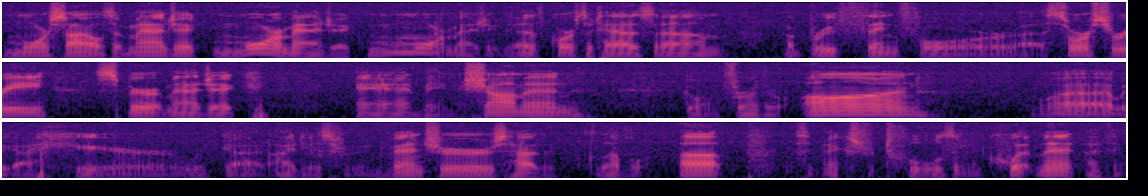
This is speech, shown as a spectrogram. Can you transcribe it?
more styles of magic, more magic, more magic. Of course, it has um, a brief thing for uh, sorcery, spirit magic, and being a shaman. Going further on, what we got here? We've got ideas for adventures, how to level up, some extra tools and equipment. I think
